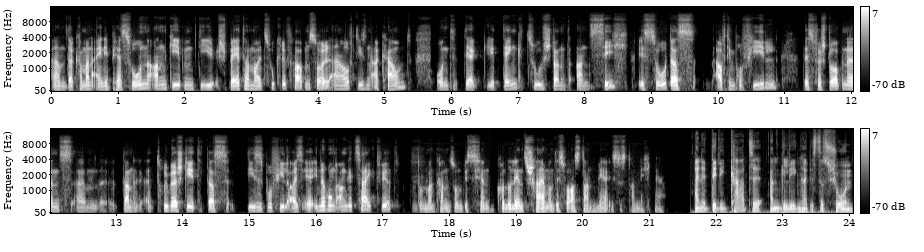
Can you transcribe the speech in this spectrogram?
Ähm, da kann man eine Person angeben, die später mal Zugriff haben soll auf diesen Account. Und der Gedenkzustand an sich ist so, dass auf dem Profil des Verstorbenen ähm, dann drüber steht, dass dieses Profil als Erinnerung angezeigt wird. Und, und man kann so ein bisschen Kondolenz schreiben und das war's dann. Mehr ist es dann nicht mehr. Eine delikate Angelegenheit ist das schon.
